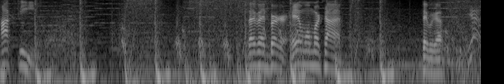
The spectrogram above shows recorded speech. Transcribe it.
Hakti. Fat Fat Burger, hit him one more time. There we go. yes.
